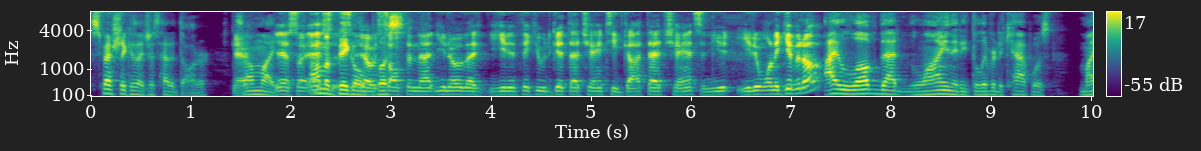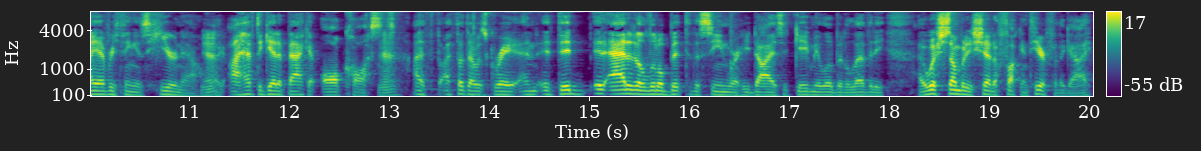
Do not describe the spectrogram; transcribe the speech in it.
especially because I just had a daughter. So I'm like, yeah, so I'm a big It old was puss. something that you know that he didn't think he would get that chance. He got that chance, and you you didn't want to give it up. I love that line that he delivered to Cap was my everything is here now. Yeah. Like, I have to get it back at all costs. I, th- I thought that was great, and it did. It added a little bit to the scene where he dies. It gave me a little bit of levity. I wish somebody shed a fucking tear for the guy.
